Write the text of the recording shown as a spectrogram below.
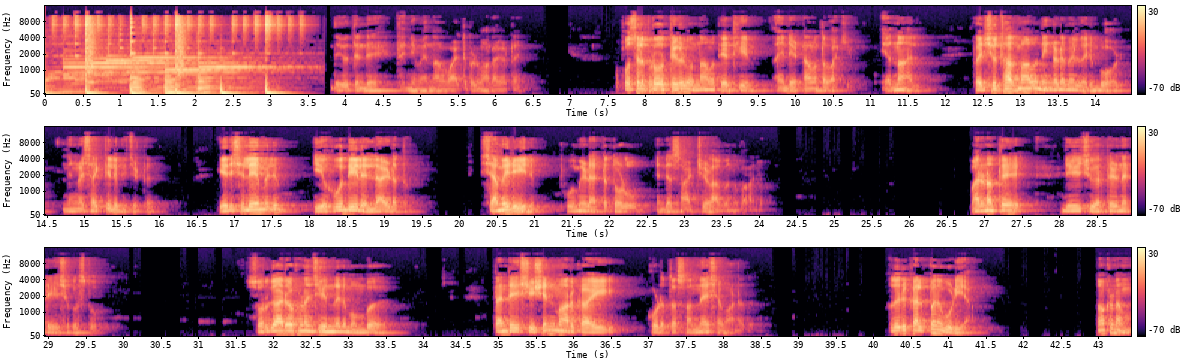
ദൈവത്തിന്റെ ധന്യമായ നാം വാഴ്ത്തപ്പെടുമാറാകട്ടെ. അപ്പോൾ ചില പ്രവൃത്തികൾ ഒന്നാമത്തെ അധ്യയം അതിന്റെ എട്ടാമത്തെ വാക്യം. എന്നാൽ പരിശുദ്ധാത്മാവ് നിങ്ങളുടെ മേൽ വരുമ്പോൾ നിങ്ങൾ ശക്തി ലഭിച്ചിട്ട് എരിശലേമിലും യഹൂദിയിലെല്ലായിടത്തും ശമരിയിലും ഭൂമിയുടെ അറ്റത്തോളവും എന്റെ സാക്ഷികളാകുമെന്ന് പറഞ്ഞു. മരണത്തെ ജയിച്ചുയർത്തെഴുന്നേറ്റ യേശു ക്രിസ്തു സ്വർഗാരോഹണം ചെയ്യുന്നതിന് മുമ്പ് തന്റെ ശിഷ്യന്മാർക്കായി കൊടുത്ത സന്ദേശമാണത്. അതൊരു കൽപ്പന കൂടിയാണ് നോക്കണം.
